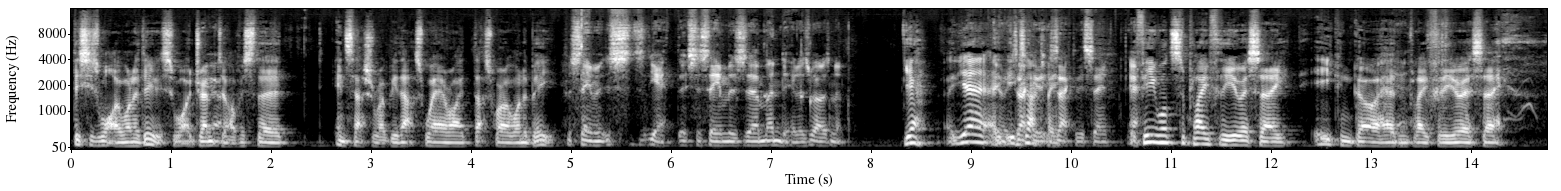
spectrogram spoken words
this is what I want to do. This is what I dreamt Yeah. of. It's the international rugby. That's where I. That's where I want to be. the same. As, yeah, it's the same as um, Underhill as well, isn't it? Yeah, yeah, Exactly, exactly. exactly the same. If he wants to play for the USA, he can go ahead and play for the USA.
